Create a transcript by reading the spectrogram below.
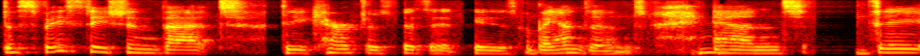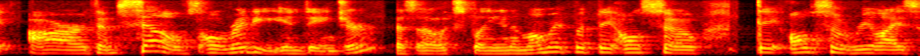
the space station that the characters visit is abandoned. Mm. And they are themselves already in danger, as I'll explain in a moment, but they also they also realize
